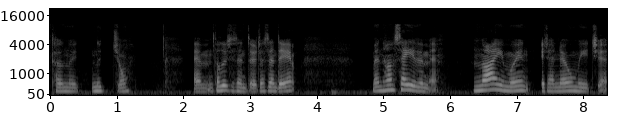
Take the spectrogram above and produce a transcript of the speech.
tar nu nu jo. Ehm tar du sig center det sen det. Men han säger vi med. Nej, men er det no mycket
